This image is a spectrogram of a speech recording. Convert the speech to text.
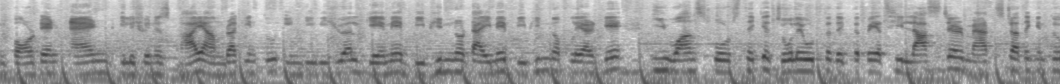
important and ইলিশনিস্ট ভাই, আমরা কিন্তু ইন্ডিভিজুয়াল গেমে বিভিন্ন টাইমে বিভিন্ন প্লেয়ারকে ই ওয়ান স্পোর্টস থেকে জ্বলে উঠতে দেখতে পেয়েছি। লাস্টের ম্যাচটাতে কিন্তু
